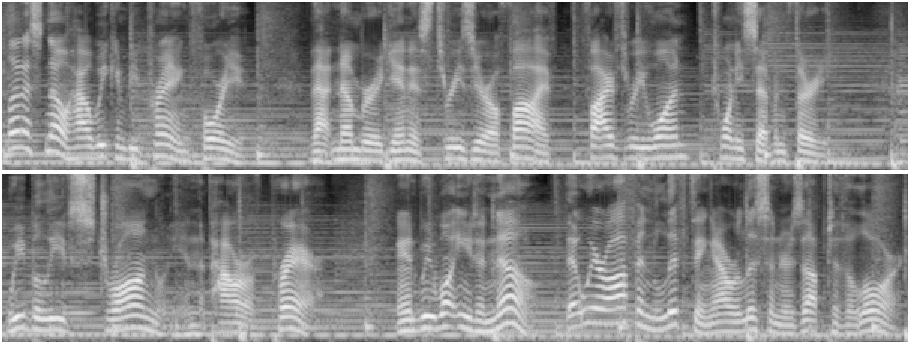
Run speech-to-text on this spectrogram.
let us know how we can be praying for you. That number again is 305 531 2730. We believe strongly in the power of prayer, and we want you to know that we're often lifting our listeners up to the Lord.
